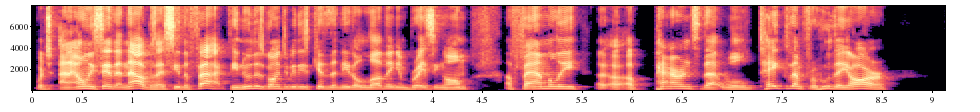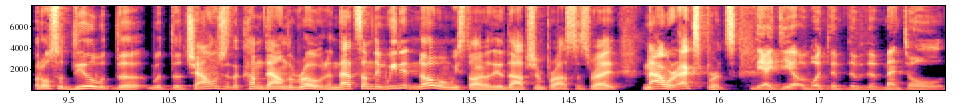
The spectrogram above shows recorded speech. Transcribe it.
which, and I only say that now because I see the fact. He knew there's going to be these kids that need a loving, embracing home, a family, a, a- a parents that will take them for who they are, but also deal with the with the challenges that come down the road. And that's something we didn't know when we started the adoption process, right? Mm-hmm. Now we're experts. The idea of what the the, the mental,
